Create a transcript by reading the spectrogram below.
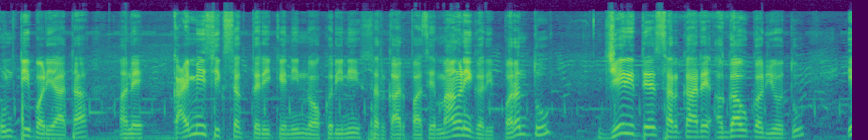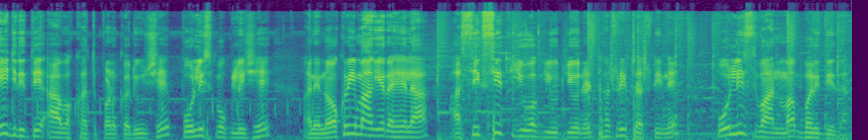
ઉમટી પડ્યા હતા અને કાયમી શિક્ષક તરીકેની નોકરીની સરકાર પાસે માંગણી કરી. પરંતુ જે રીતે સરકારે અગાઉ કર્યું હતું એ જ રીતે આ વખત પણ કર્યું છે. પોલીસ મોકલી છે અને નોકરી માંગી રહેલા આ શિક્ષિત યુવક યુવતીઓને ઠસડી ઠસડીને પોલીસ વાનમાં ભરી દીધા.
